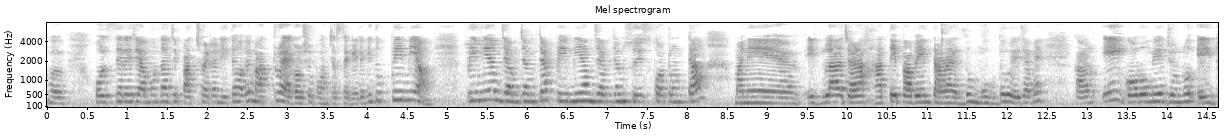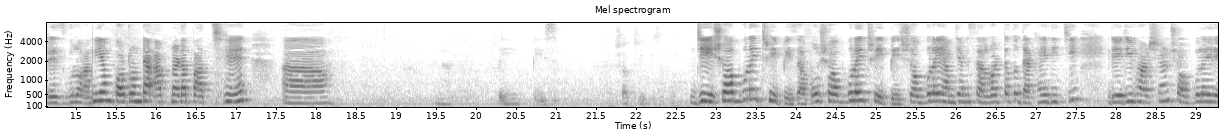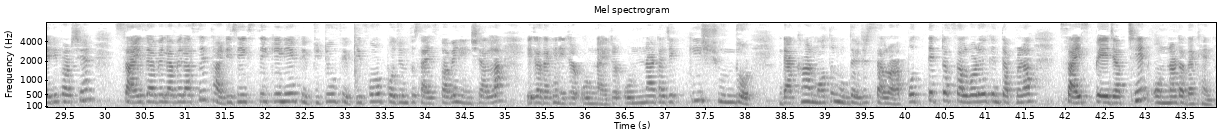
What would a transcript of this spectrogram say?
হোলসেলে যেমন না যে পাঁচ, ছয়টা নিতে হবে, মাত্র এগারোশো পঞ্চাশ টাকা। এটা কিন্তু প্রিমিয়াম প্রিমিয়াম জামজামটা প্রিমিয়াম জামজাম, সুইস কটনটা মানে এগুলা যারা হাতে পাবেন তারা একদম মুগ্ধ হয়ে যাবে। কারণ এই গরমের জন্য এই ড্রেসগুলো প্রিমিয়াম কটনটা আপনারা পাচ্ছেন আহ three piece। সব থ্রি পিস জি, সবগুলোই থ্রি পিস আপু, সবগুলোই থ্রি পিস সবগুলোই আমি আমি সালোয়ারটা তো দেখাই দিচ্ছি রেডি ভার্সন সবগুলোই রেডি ভার্সন সাইজ অ্যাভেলেবেল আছে থার্টি সিক্স থেকে নিয়ে ফিফটি টু ফিফটি ফোর পর্যন্ত সাইজ পাবেন ইনশাল্লাহ এটা দেখেন, এটার ওড়না, এটার ওড়নাটা যে কি সুন্দর, দেখার মতন মুগ্ধ এটার সালোয়ার। প্রত্যেকটা সালোয়ারেও কিন্তু আপনারা সাইজ পেয়ে যাচ্ছেন, ওড়নাটা দেখেন।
